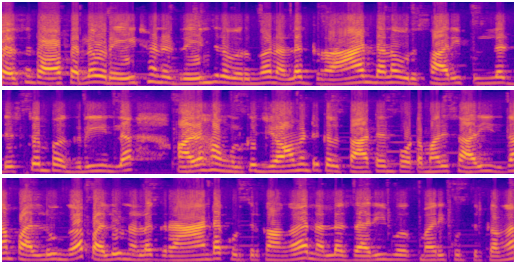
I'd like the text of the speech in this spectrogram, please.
பர்சன்ட் ஆஃபர்ல ஒரு எயிட் ஹண்ட்ரட் ரேஞ்சில் வருங்க. நல்ல கிராண்டான ஒரு சாரீ ஃபுல்லாக டிஸ்டம்பர் கிரீன்ல அழகா உங்களுக்கு ஜியாமெட்ரிக்கல் பேட்டர்ன் போட்ட மாதிரி சாரி இதுதான் பல்லுங்க. பல்லு நல்லா கிராண்டா கொடுத்துருக்காங்க. நல்ல ஜரி ஒர்க் மாதிரி கொடுத்துருக்காங்க.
